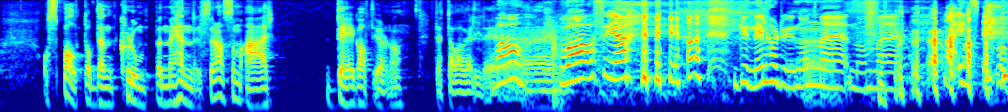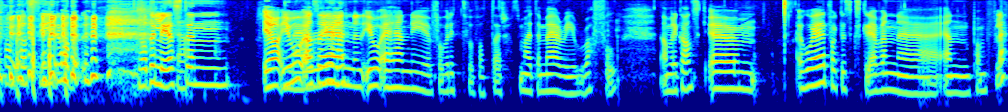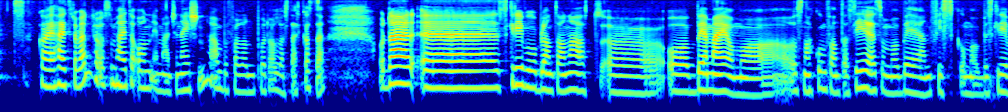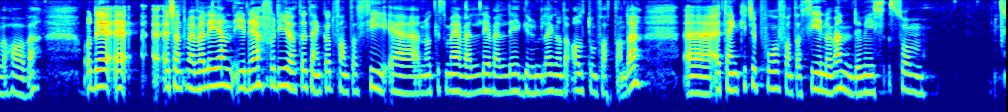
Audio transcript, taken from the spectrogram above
å spalte opp den klumpen med hendelser da, som er det gatehjørnet. Dette var veldig Wow, eh, wow sier jeg. ja. Gunhild, har du noen, eh, noen eh, nei, innspill på fantasi? Du hadde, du hadde lest en Ja, jo, altså, jeg, har en, jo, jeg har en ny favorittforfatter som heter Mary Ruffle. Amerikansk. Um, hun har faktisk skrevet en, eh, en pamflett hva heter vel, og som heter On Imagination. Jeg anbefaler den på det aller sterkeste. Og Der eh, skriver hun bl.a. at øh, å be meg om å, å snakke om fantasi er som å be en fisk om å beskrive havet. Og det er, Jeg kjente meg veldig igjen i det, fordi at jeg tenker at fantasi er noe som er veldig veldig grunnleggende, altomfattende. Eh, jeg tenker ikke på fantasi nødvendigvis som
